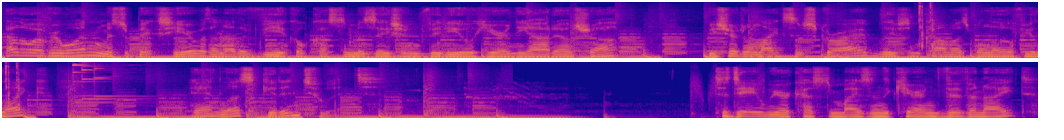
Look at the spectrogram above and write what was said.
Hello everyone, MrBixx here with another vehicle customization video here in the Auto Shop. Be sure to like, subscribe, leave some comments below if you like, and let's get into it. Today we are customizing the Karin Vivanite,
